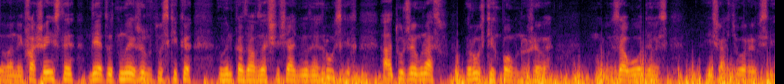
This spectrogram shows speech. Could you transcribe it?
вони фашисти, де тут ми жили, тут скільки він казав, захищати буде руських, а тут же в нас руських повно живе. Заводи і шахтери всі.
